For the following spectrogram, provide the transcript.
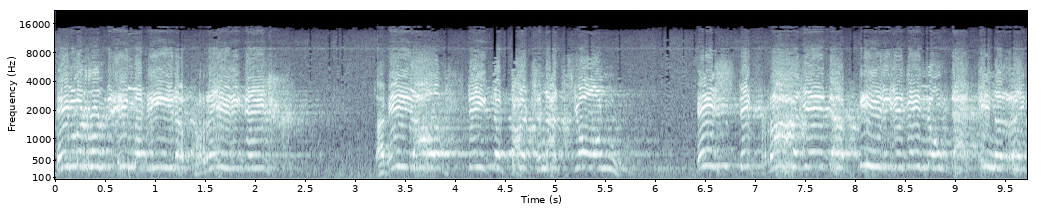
Immer und immer wieder predige ich, der Wiederaufstieg der deutschen Nation ist die Frage der Wiedergewinnung der inneren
